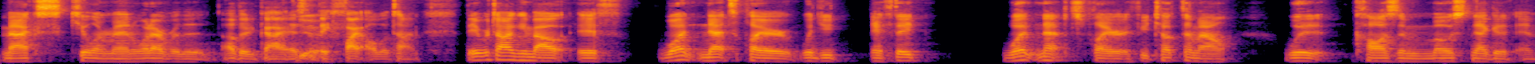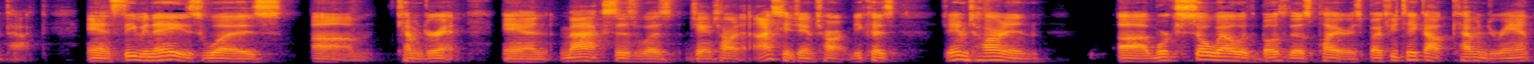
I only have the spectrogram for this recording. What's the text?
Max Kellerman, whatever the other guy is Yeah. that they fight all the time. They were talking about if what Nets player would you if they what Nets player if you took them out would cause the most negative impact. And Stephen A's was um, Kevin Durant, and Max's was James Harden. I say James Harden because James Harden uh, works so well with both of those players. But if you take out Kevin Durant,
